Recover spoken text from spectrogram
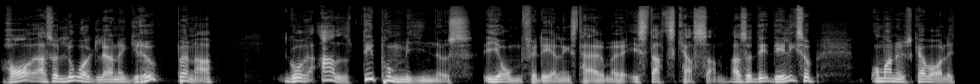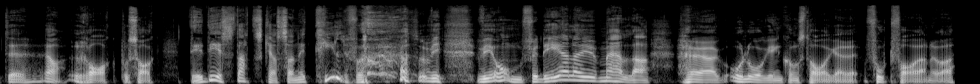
ha, alltså låglönegrupperna går alltid på minus i omfördelningstermer i statskassan. Alltså det, det är liksom, om man nu ska vara lite ja, rak på sak, det är det statskassan är till för. Alltså vi, vi omfördelar ju mellan hög och låginkomsttagare fortfarande. Va?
